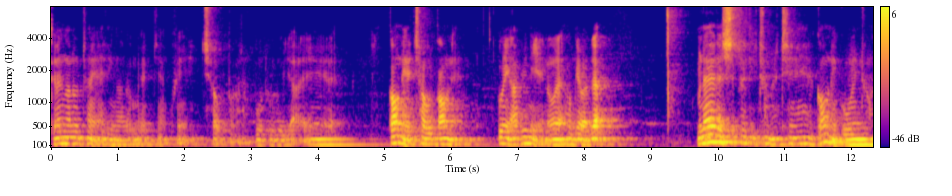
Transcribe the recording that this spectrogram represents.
ကနငါလုံးထွက်ရင်အဲ့ဒီငါလုံးပဲပြန်ခွင့်6ပါတော့ပူထိုးလို့ရတယ်တဲ့ကောင်းတယ်6ကောင်းတယ်ကိုရင်အားပြနေရနော်တဲ့ဟုတ်ကဲ့ပါဗျ မနေ့ကရှစ်ပတိထွက်မယ်ထင်တယ်ကောင်းတယ်ကိုရင်တို့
